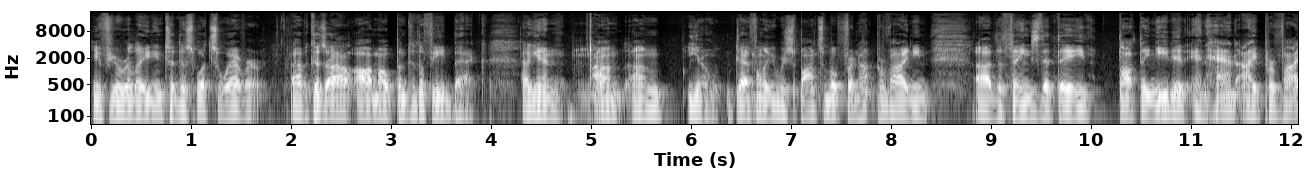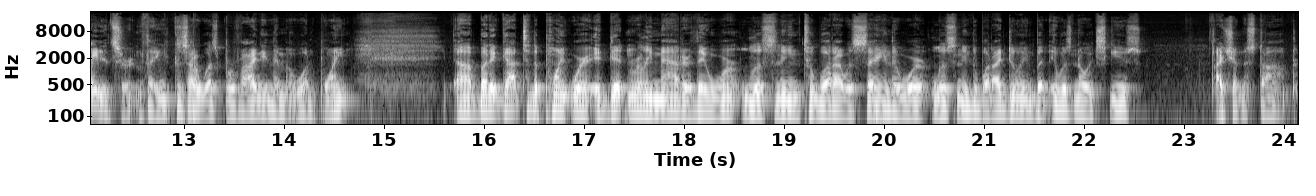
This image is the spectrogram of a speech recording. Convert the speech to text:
If you're relating to this whatsoever, uh, because i am open to the feedback. Again, I'm I'm you know definitely responsible for not providing uh, the things that they thought they needed. And had I provided certain things, because I was providing them at one point, uh, but it got to the point where it didn't really matter. They weren't listening to what I was saying. They weren't listening to what I doing, but it was no excuse. I shouldn't have stopped.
